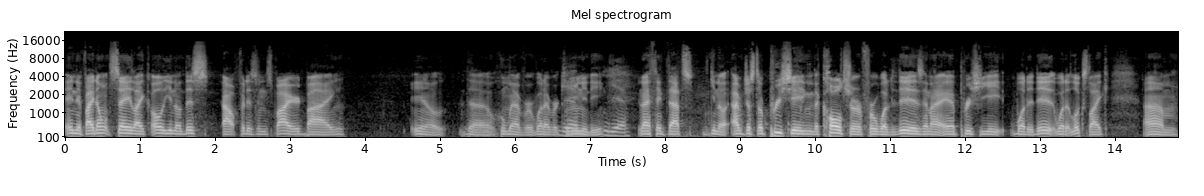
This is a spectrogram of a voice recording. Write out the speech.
And if I don't say like, oh, you know, this outfit is inspired by, you know the whomever whatever Yeah. community Yeah. and I think that's you know I'm just appreciating the culture for what it is, and I appreciate what it is, what it looks like. Um,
